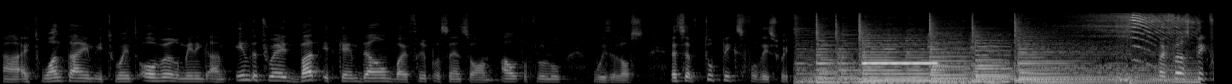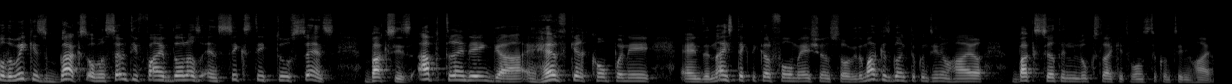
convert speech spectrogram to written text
Uh, at one time it went over, meaning I'm in the trade, but it came down by 3%, so I'm out of Lulu with a loss. Let's have two picks for this week. My first pick for the week is Bax, over $75.62. Bax is uptrending, uh, a healthcare company, and a nice technical formation. So if the market is going to continue higher, Bax certainly looks like it wants to continue higher.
